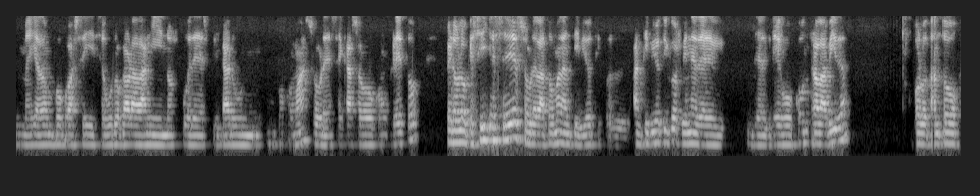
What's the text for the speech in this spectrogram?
me he quedado un poco así, seguro que ahora Dani nos puede explicar un, un poco más sobre ese caso concreto. Pero lo que sí que sé es sobre la toma de antibióticos. Antibióticos viene del, griego contra la vida, por lo tanto,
